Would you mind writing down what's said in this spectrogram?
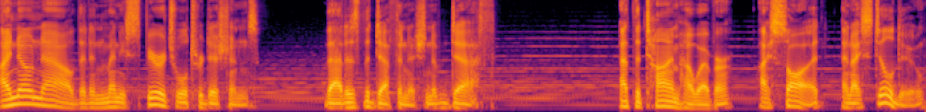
I know now that in many spiritual traditions, that is the definition of death. At the time, however, I saw it, and I still do,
